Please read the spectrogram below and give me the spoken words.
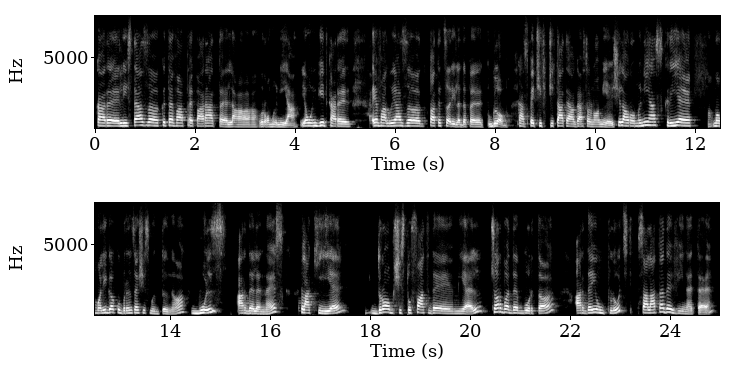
care listează câteva preparate la România. E un ghid care evaluează toate țările de pe glob ca specificitatea gastronomiei. Și la România scrie mămăligă cu brânză și smântână, bulz ardelenesc, plachie, drob și stufat de miel, ciorbă de burtă, ardei umpluți, salată de vinete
